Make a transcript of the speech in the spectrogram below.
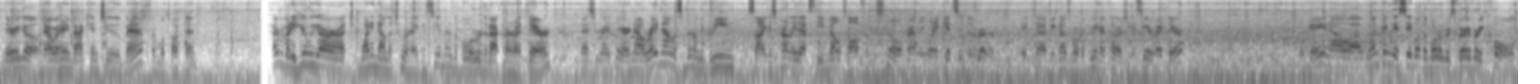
And there we go. Now we're heading back into Banff and we'll talk then. Hi everybody, here we are uh, winding down the tour. Now you can see a bit of the Bow River in the background right there. That's it right there. Now right now it's a bit on the green side because apparently that's the melt off of the snow. Apparently when it gets into the river it uh, becomes more of a greener color. So you can see it right there. Okay, now uh, one thing they say about the Bow River is very, very cold.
